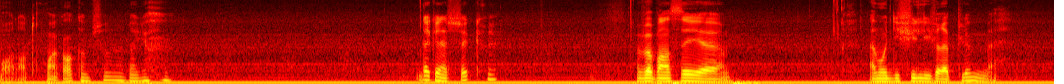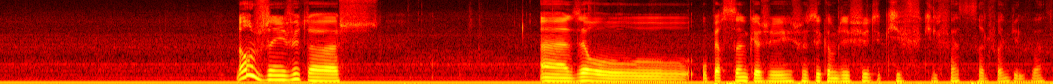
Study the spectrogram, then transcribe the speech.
Bon, on en trouve encore comme ça, d'ailleurs. La sucre. On va penser euh, à modifier le livret plume. Non, je vous invite à à dire aux, personnes que j'ai choisi comme défi qu'ils le fassent, ce serait le fun qu'ils le fassent.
